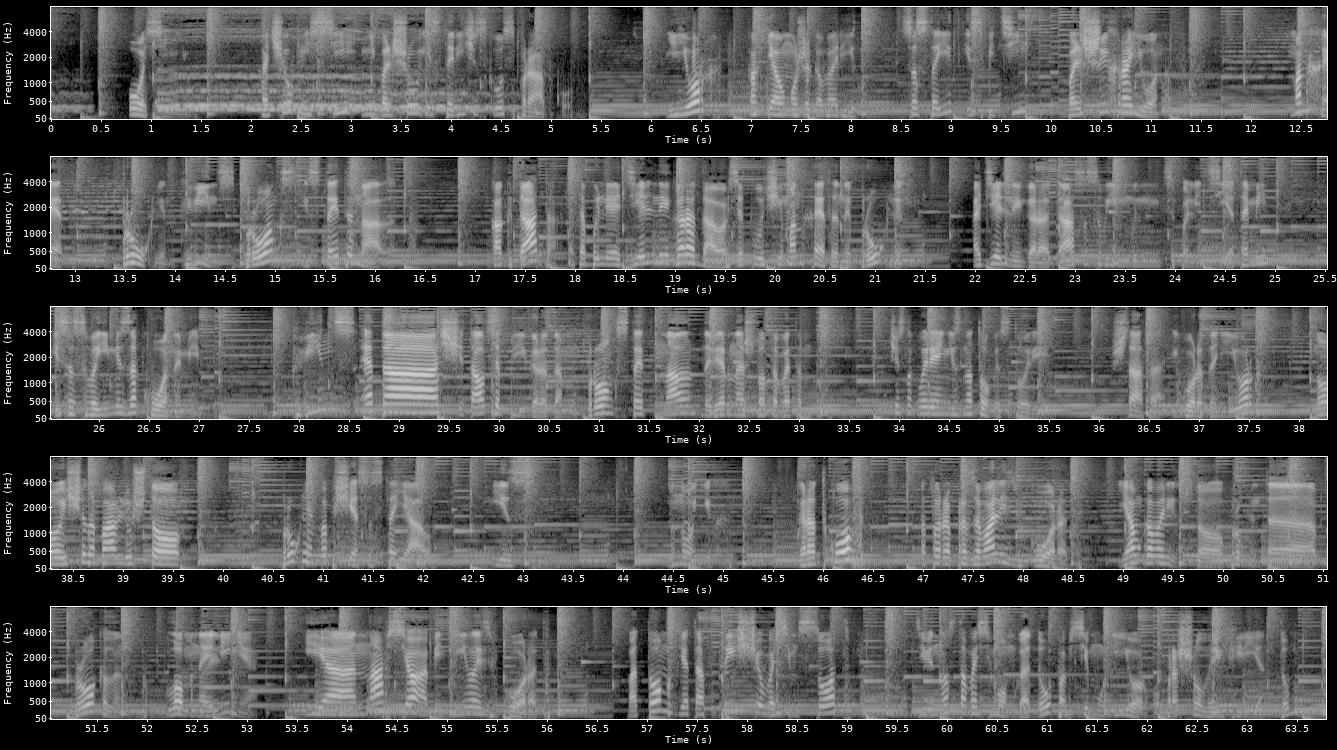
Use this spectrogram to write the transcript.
осенью. Хочу внести небольшую историческую справку. Нью-Йорк, как я вам уже говорил, состоит из пяти больших районов. Манхэттен, Бруклин, Квинс, Бронкс и Стейтен-Айленд. Когда-то это были отдельные города, во всяком случае Манхэттен и Бруклин, отдельные города со своими муниципалитетами и со своими законами. Квинс это считался пригородом, Бронкс, Стейтен-Айленд, наверное, что-то в этом духе. Честно говоря, я не знаток истории штата и города Нью-Йорк, но еще добавлю, что Бруклин вообще состоял из многих городков, которые образовались в город. Я вам говорил, что Бруклин это Броклин, ломаная линия, и она все объединилась в город. Потом где-то в 1898 году по всему Нью-Йорку прошел референдум,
